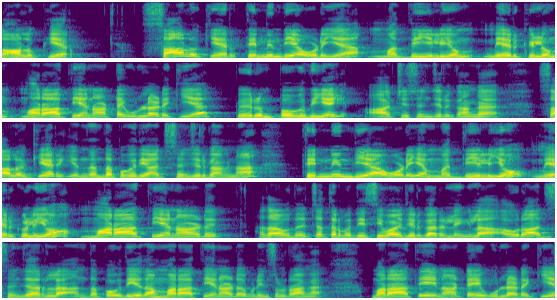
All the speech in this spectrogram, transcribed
சாளுக்கியர். சாளுக்கியர் தென்னிந்தியாவுடைய மத்தியிலும் மேற்கிலும் மராத்திய நாட்டை உள்ளடக்கிய பெரும் பகுதியை ஆட்சி செஞ்சுருக்காங்க. சாளுக்கியர் எந்தெந்த பகுதி ஆட்சி செஞ்சுருக்காங்கன்னா தென்னிந்தியாவுடைய மத்தியிலையும் மேற்குலையும் மராத்திய நாடு அதாவது சத்ரபதி சிவாஜி இருக்கார் இல்லைங்களா அவர் ஆட்சி செஞ்சார்ல அந்த பகுதியை தான் மராத்திய நாடு அப்படின்னு சொல்கிறாங்க மராத்திய நாட்டை உள்ளடக்கிய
